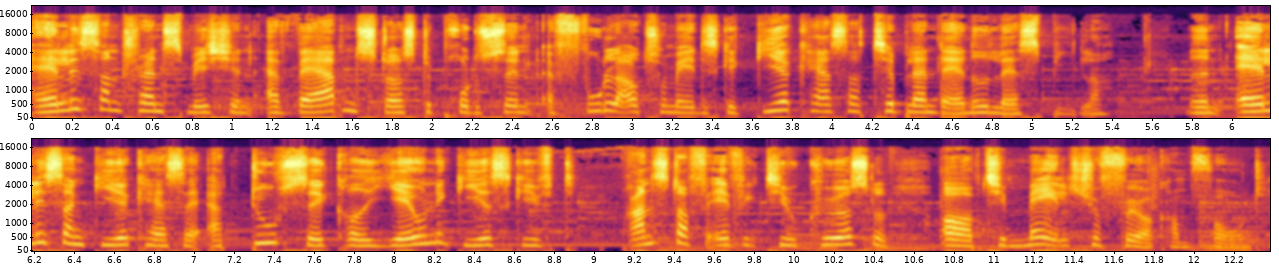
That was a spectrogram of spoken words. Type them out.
Allison Transmission er verdens største producent af fuldautomatiske gearkasser til blandt andet lastbiler. Med en Allison gearkasse er du sikret jævne gearskift, brændstofeffektiv kørsel og optimal chaufførkomfort.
